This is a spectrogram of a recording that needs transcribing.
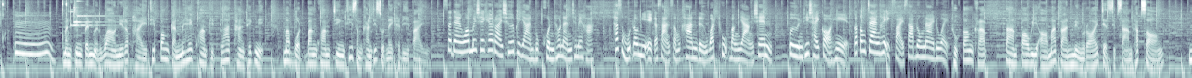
ๆ อืม มันจึงเป็นเหมือนวาล์วนิรภัยที่ป้องกันไม่ให้ความผิดพลาดทางเทคนิค มาบดบังความจริงที่สำคัญที่สุดในคดีไป แสดงว่าไม่ใช่แค่รายชื่อพยานบุคคลเท่านั้นใช่ไหมคะ ถ้าสมมติเรามีเอกสารสำคัญหรือวัตถุบางอย่าง เช่น ปืนที่ใช้ก่อเหตุ ก็ต้องแจ้งให้อีกฝ่ายทราบล่วงหน้าด้วย ถูกต้องครับ ตามปวอมาตรา 173ทับ2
